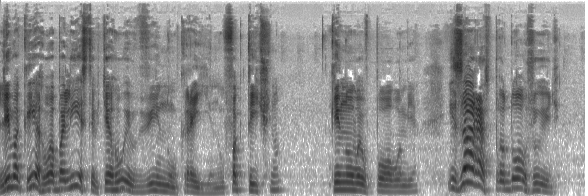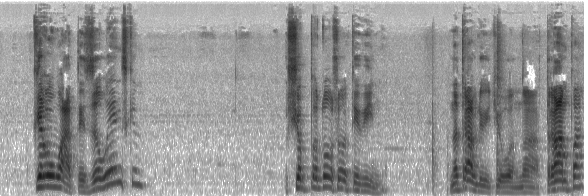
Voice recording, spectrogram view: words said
ліваки, глобалісти втягли в війну країну, фактично кинули в полум'я. І зараз продовжують керувати Зеленським, щоб продовжувати війну. Натравлюють його на Трампа,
